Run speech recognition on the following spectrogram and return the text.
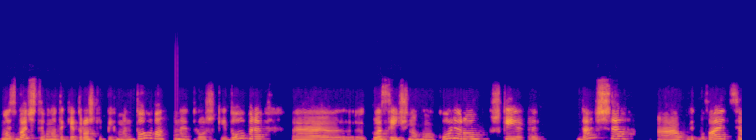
Ось, бачите, воно таке трошки пігментоване, трошки добре, е класичного кольору шкіри. Далі відбувається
